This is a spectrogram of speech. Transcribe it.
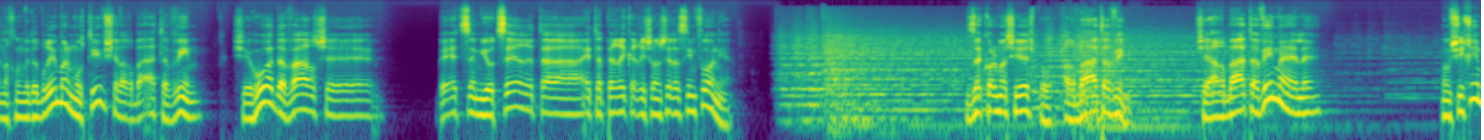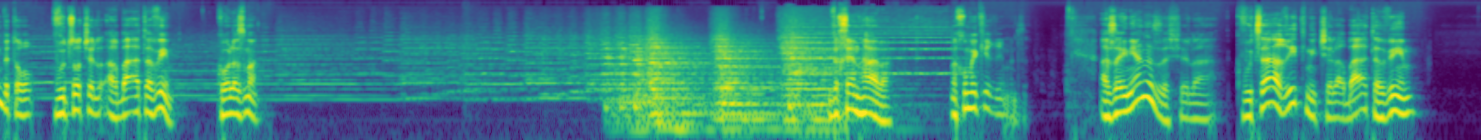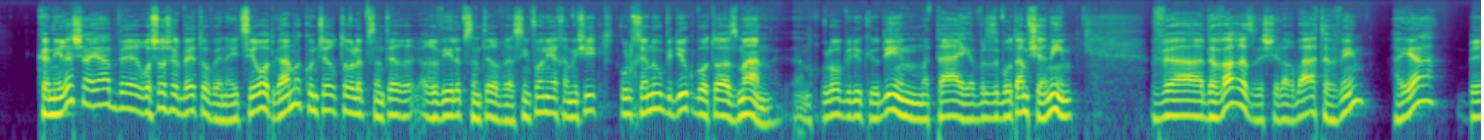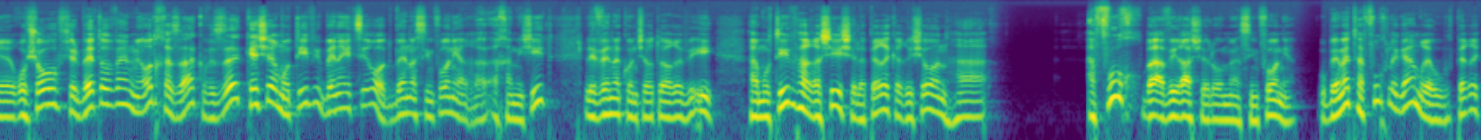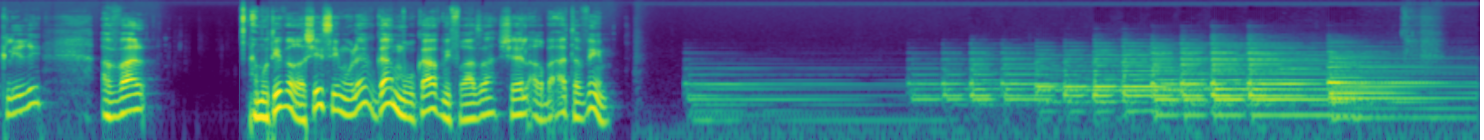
אנחנו מדברים על מוטיב של ארבעה תווים, שהוא הדבר שבעצם יוצר את, ה, את הפרק הראשון של הסימפוניה. זה כל מה שיש פה, ארבעה תווים. שהארבעה תווים האלה ממשיכים בתור קבוצות של ארבעה תווים, כל הזמן. וכן הלאה. אנחנו מכירים את זה. אז העניין הזה של הקבוצה הריתמית של ארבעה תווים, כנראה שהיה בראשו של בטהובן, היצירות, גם הקונצ'רטו לפסנתר, הרביעי לפסנתר והסימפוניה החמישית, הולחנו בדיוק באותו הזמן. אנחנו לא בדיוק יודעים מתי, אבל זה באותם שנים. והדבר הזה של ארבעה תווים, היה בראשו של בטהובן מאוד חזק, וזה קשר מוטיבי בין היצירות, בין הסימפוניה החמישית לבין הקונצ'רטו הרביעי. המוטיב הראשי של הפרק הראשון, ההפוך באווירה שלו מהסימפוניה. הוא באמת הפוך לגמרי, הוא פרק לירי, אבל המוטיב הראשי, שימו לב, גם מורכב מפרזה של ארבעה תווים.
